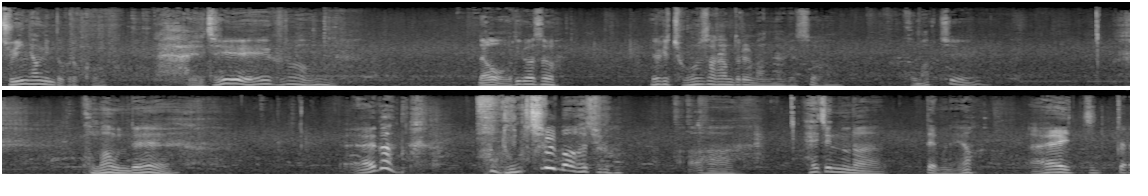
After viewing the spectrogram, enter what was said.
주인 형님도 그렇고. 알지, 그럼. 내가 어디 가서 이렇게 좋은 사람들을 만나겠어. 고맙지. 고마운데 애가 눈치를 봐가지고. 아 혜진 누나 때문에요? 에이 진짜.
